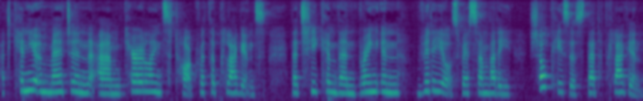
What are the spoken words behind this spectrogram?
But can you imagine um, Caroline's talk with the plugins that she can then bring in videos where somebody showcases that plugin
